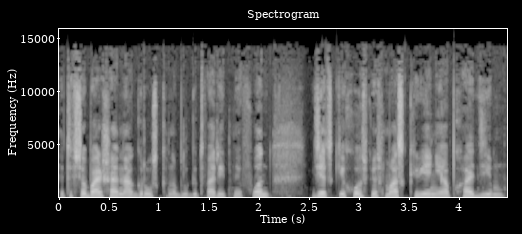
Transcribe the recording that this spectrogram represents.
Это все большая нагрузка на благотворительный фонд. Детский хоспис в Москве необходим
